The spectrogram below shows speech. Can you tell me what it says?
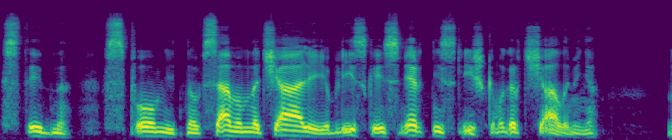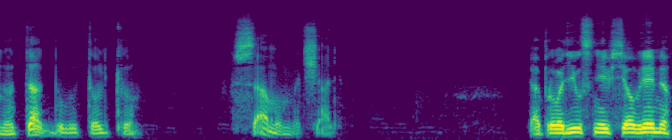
Стыдно вспомнить, но в самом начале ее близкая смерть не слишком огорчала меня. Но так было только в самом начале. Я проводил с ней все время,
